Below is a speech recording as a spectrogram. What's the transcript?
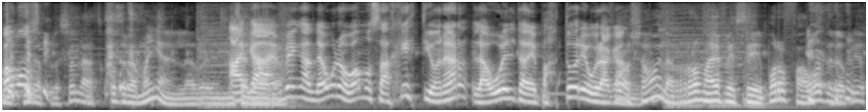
Vamos. Pero, pero son las 4 de la mañana en la en Acá, en Vengan de a uno, vamos a gestionar la vuelta de Pastore Huracán. ahora. Llamá a la Roma FC, por favor, te lo pido.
